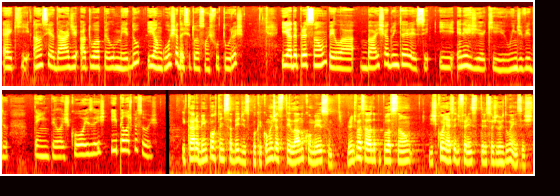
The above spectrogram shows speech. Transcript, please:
é que a ansiedade atua pelo medo e angústia das situações futuras, e a depressão pela baixa do interesse e energia que o indivíduo tem pelas coisas e pelas pessoas. E, cara, é bem importante saber disso, porque, como eu já citei lá no começo, grande parcela da população desconhece a diferença entre essas duas doenças.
